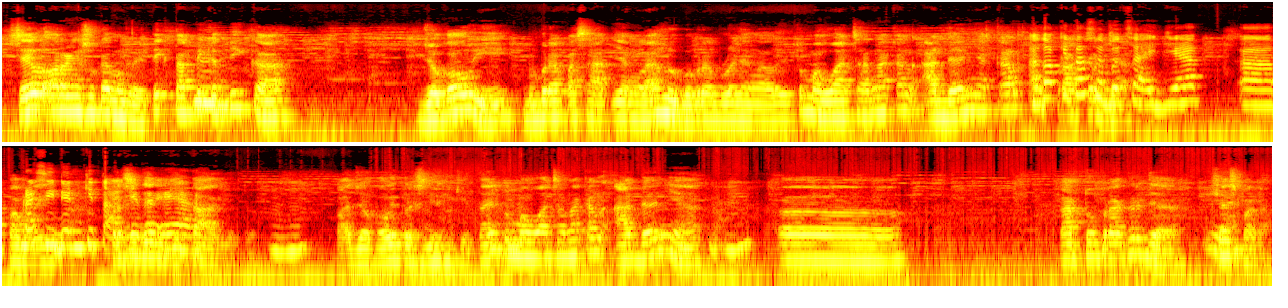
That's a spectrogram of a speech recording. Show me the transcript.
saya orang yang suka mengkritik, tapi Hmm. ketika Jokowi beberapa saat yang lalu, beberapa bulan yang lalu itu mewacanakan adanya kartu atau kita prakerja. sebut saja uh, Pemerintah- presiden kita presiden gitu ya. kita gitu. Mhm. Pak Jokowi presiden kita itu Mm-mm. mewacanakan adanya Mhm. eh, kartu prakerja. Iya. Saya sepakat.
